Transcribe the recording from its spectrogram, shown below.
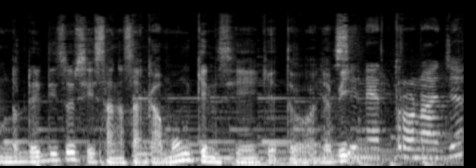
menurut Dedi itu sih sangat-sangat gak mungkin sih gitu. Jadi sinetron aja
